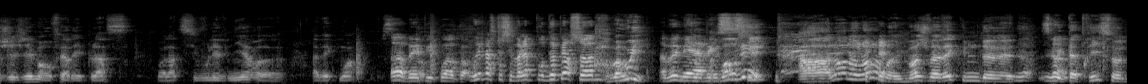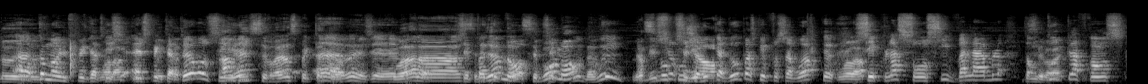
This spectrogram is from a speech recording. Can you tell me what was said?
GG m'a offert des places. Voilà, si vous voulez venir avec moi. Ah, ben et puis quoi encore? Oui, parce que c'est valable pour deux personnes. Ah, bah oui Ah, oui, mais avec moi aussi. Ah, non, non, non, moi je vais avec une de spectatrices de. Ah, comment une spectatrice Un spectateur aussi. Ah, oui, hein. c'est vrai, un spectateur. Ah, oui, voilà, c'est bien, non C'est bon, non Ben oui, merci bien sûr, c'est des beaux cadeaux parce qu'il faut savoir que ces places sont aussi valables dans toute la France.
